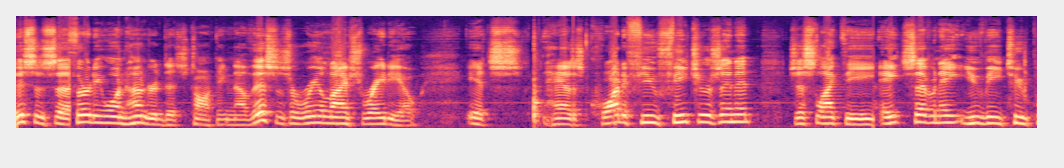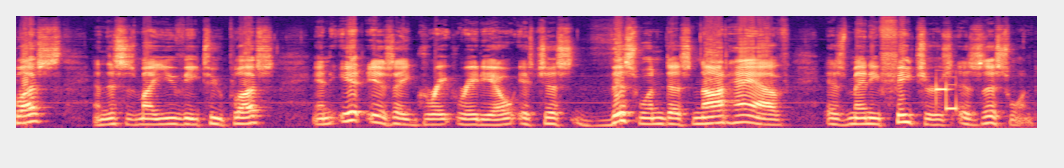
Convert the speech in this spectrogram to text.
This is uh, 3100 that's talking. Now this is a real nice radio. It has quite a few features in it, just like the 878 UV2 Plus, and this is my UV2 Plus, and it is a great radio. It's just this one does not have as many features as this one.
